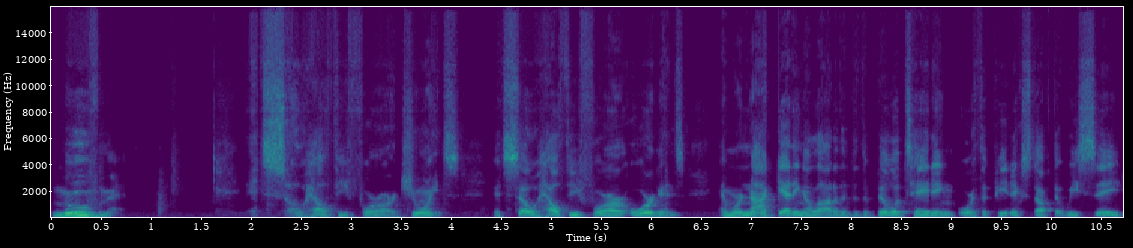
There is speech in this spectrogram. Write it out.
movement, it's so healthy for our joints. It's so healthy for our organs. And we're not getting a lot of the debilitating orthopedic stuff that we see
